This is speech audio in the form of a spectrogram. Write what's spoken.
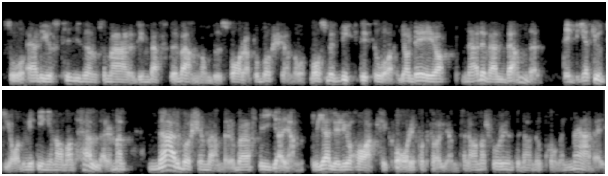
så är det just tiden som är din bästa vän om du sparar på börsen. Och vad som är viktigt då, ja det är ju att när det väl vänder, det vet ju inte jag, det vet ingen annan heller, men när börsen vänder och börjar stiga igen, då gäller det ju att ha aktier kvar i portföljen, för annars får du inte den uppgången med dig.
